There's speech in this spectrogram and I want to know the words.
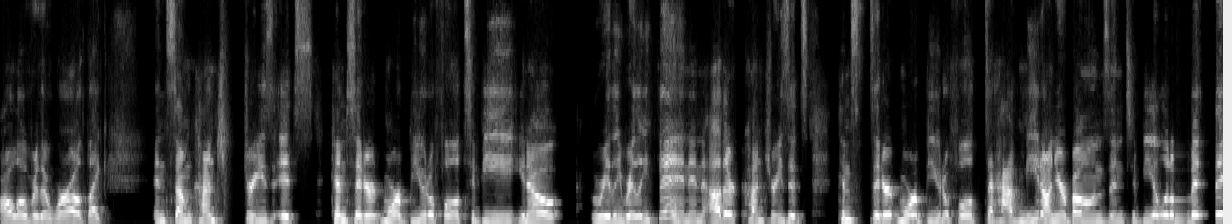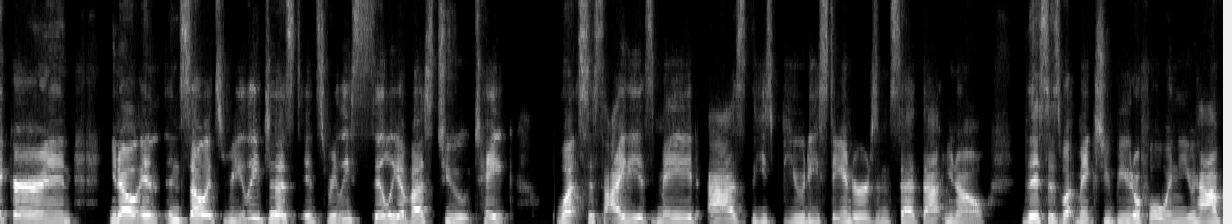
all over the world. Like in some countries, it's considered more beautiful to be, you know, really really thin in other countries it's considered more beautiful to have meat on your bones and to be a little bit thicker and you know and, and so it's really just it's really silly of us to take what society has made as these beauty standards and said that you know this is what makes you beautiful when you have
